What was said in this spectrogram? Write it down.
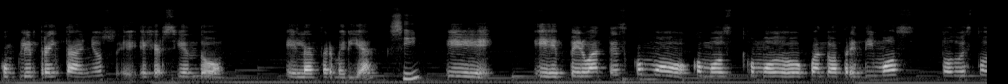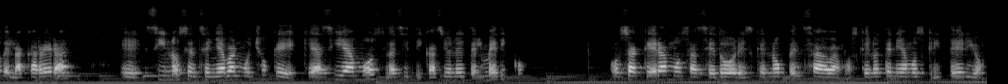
cumplir 30 años eh, ejerciendo en la enfermería. Sí. Eh, eh, pero antes como, como, como cuando aprendimos todo esto de la carrera, eh, sí nos enseñaban mucho que, hacíamos las indicaciones del médico. O sea, que éramos hacedores, que no pensábamos, que no teníamos criterio,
